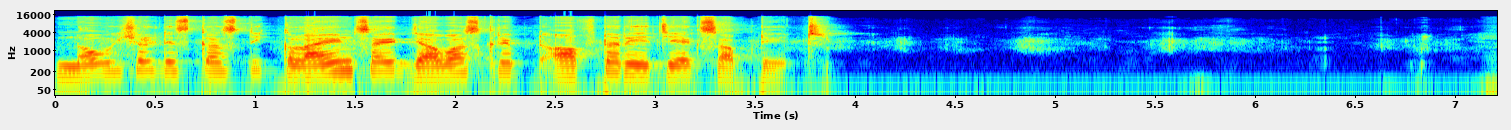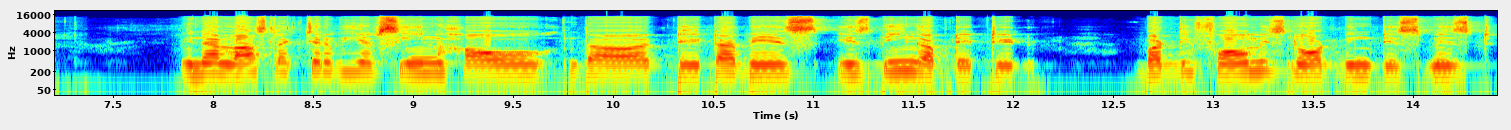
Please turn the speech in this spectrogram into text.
Now we shall discuss the client-side JavaScript after AJAX update. In our last lecture we have seen how the database is being updated but the form is not being dismissed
